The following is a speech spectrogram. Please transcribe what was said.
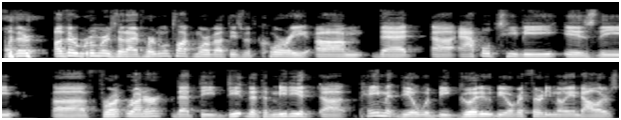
Other other rumors that I've heard, and we'll talk more about these with Corey. Um, that uh, Apple TV is the uh, front runner. That the de- that the media uh, payment deal would be good. It would be over thirty million dollars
